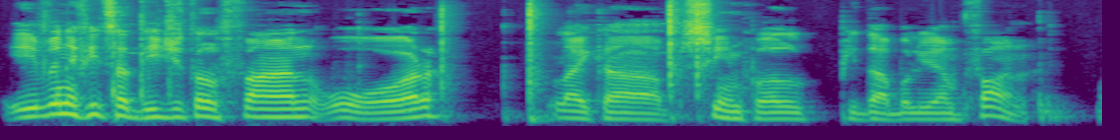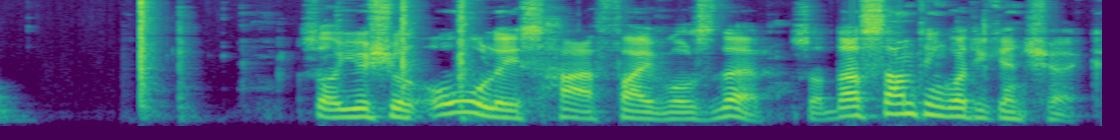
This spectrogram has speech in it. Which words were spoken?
Even if it's a digital fan or like a simple PWM fan. So you should always have 5 volts there. So that's something what you can check.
